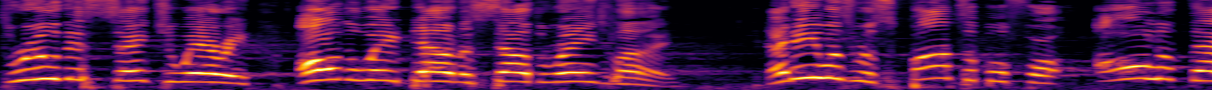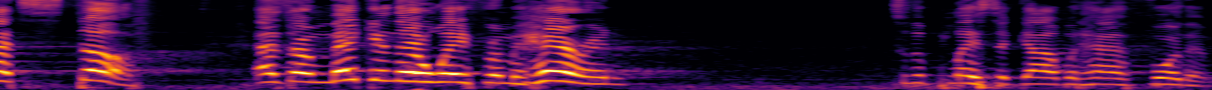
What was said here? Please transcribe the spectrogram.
through this sanctuary all the way down the South Range line. And he was responsible for all of that stuff as they're making their way from Haran to the place that God would have for them.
